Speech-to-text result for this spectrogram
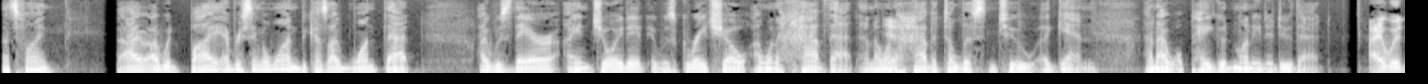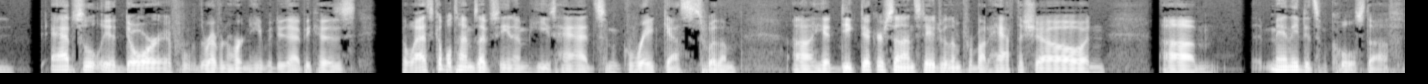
that's fine. I, I would buy every single one because I want that. I was there. I enjoyed it. It was a great show. I want to have that, and I want Yeah. to have it to listen to again. And I will pay good money to do that. I would absolutely adore if the Reverend Horton Heat would do that because the last couple times I've seen him, he's had some great guests with him. Uh, he had Deke Dickerson on stage with him for about half the show, and um, man, they did some cool stuff.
